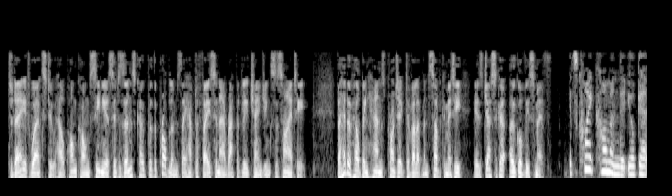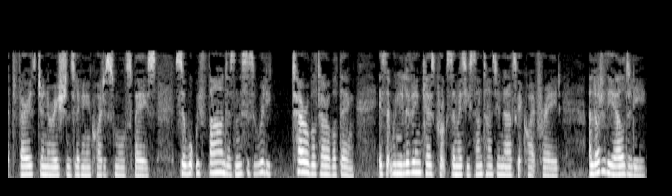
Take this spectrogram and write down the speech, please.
Today it works to help Hong Kong senior citizens cope with the problems they have to face in our rapidly changing society. The head of Helping Hands Project Development Subcommittee is Jessica Ogilvie Smith. It's quite common that you'll get various generations living in quite a small space. So what we found is, and this is a really terrible, terrible thing, is that when you live in close proximity, sometimes your nerves get quite frayed. A lot of the elderly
